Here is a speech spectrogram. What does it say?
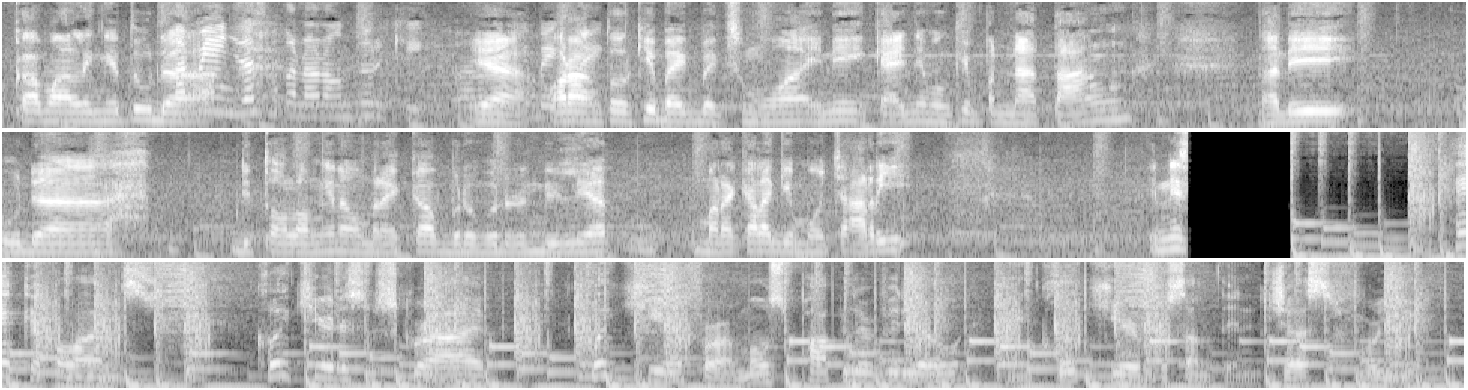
Buka maling itu udah Tapi yang jelas bukan orang Turki. Orang ya Turki orang. Turki baik-baik semua. Ini kayaknya mungkin pendatang. Tadi udah ditolongin sama mereka bener-bener dilihat mereka lagi mau cari click here to subscribe, click here for our most popular video, and click here for something just for you.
